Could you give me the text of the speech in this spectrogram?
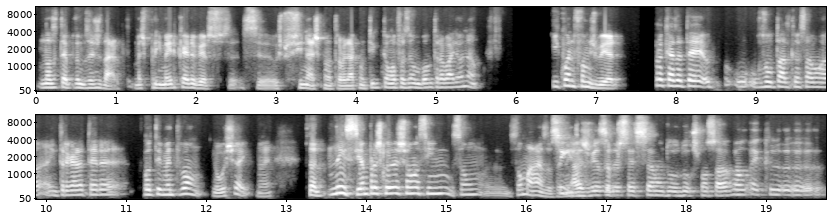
nós até podemos ajudar-te, mas primeiro quero ver se, se, os profissionais que estão a trabalhar contigo estão a fazer um bom trabalho ou não. E quando fomos ver, por acaso até o, o resultado que eles estavam a entregar até era relativamente bom, eu achei, não é? Portanto, nem sempre as coisas são assim, são, são más. Sim, às vezes a percepção do, do responsável é que. Uh,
